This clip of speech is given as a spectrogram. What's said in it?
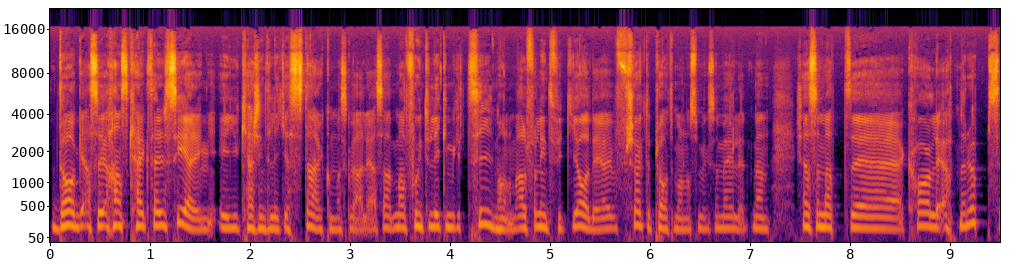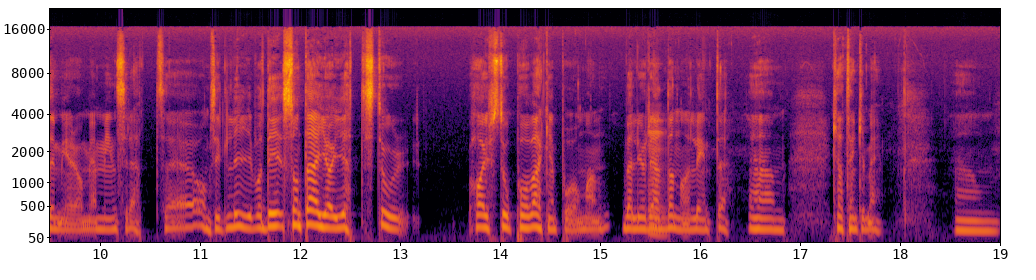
Dag, alltså hans karaktärisering är ju kanske inte lika stark om man ska vara ärlig. Alltså, man får inte lika mycket tid med honom, i alla fall inte fick jag det. Jag försökte prata med honom så mycket som möjligt, men det känns som att eh, Carly öppnar upp sig mer om jag minns rätt eh, om sitt liv. Och det, sånt där gör jättestor, har ju stor påverkan på om man väljer att rädda mm. någon eller inte, um, kan jag tänka mig. Um.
